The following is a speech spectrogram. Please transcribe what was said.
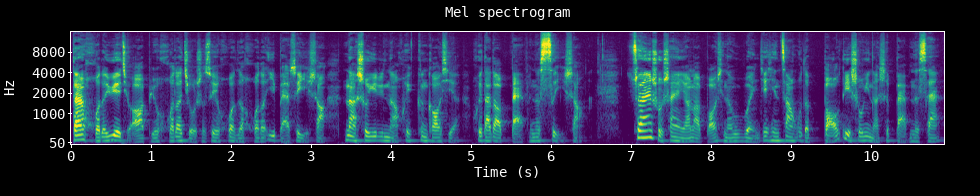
当然，活得越久啊，比如活到九十岁或者活到一百岁以上，那收益率呢会更高些，会达到百分之四以上。专属商业养老保险的稳健型账户的保底收益呢是百分之三，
